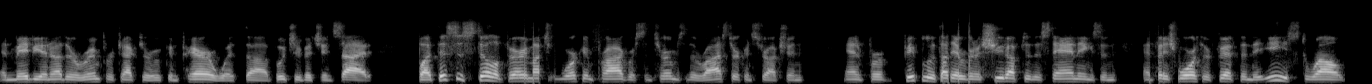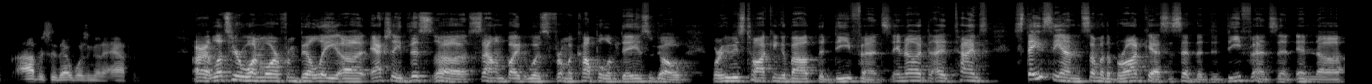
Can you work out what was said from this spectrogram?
and maybe another rim protector who can pair with uh, Vucevic inside. But this is still a very much work in progress in terms of the roster construction. And for people who thought they were going to shoot up to the standings and, and finish fourth or fifth in the East, well, obviously that wasn't going to happen. All right, let's hear one more from Billy. Uh, actually, this uh, soundbite was from a couple of days ago where he was talking about the defense. You know, at, at times, Stacey on some of the broadcasts has said that the defense, and, and uh,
